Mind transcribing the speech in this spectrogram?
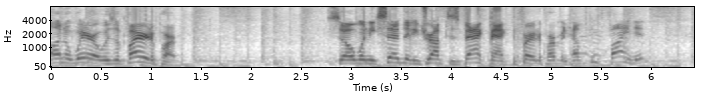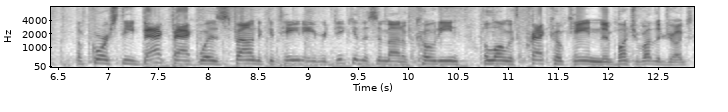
unaware it was a fire department. So when he said that he dropped his backpack, the fire department helped him find it. Of course, the backpack was found to contain a ridiculous amount of codeine, along with crack cocaine and a bunch of other drugs.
